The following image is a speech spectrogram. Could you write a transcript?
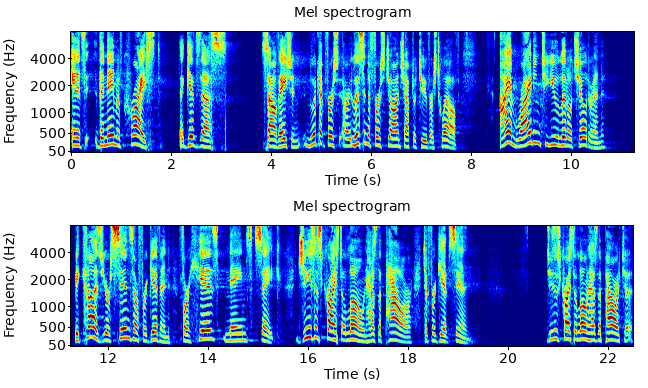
And it's the name of Christ that gives us salvation. Look at first or listen to 1 John chapter 2 verse 12. I am writing to you little children because your sins are forgiven for his name's sake. Jesus Christ alone has the power to forgive sin. Jesus Christ alone has the power to,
